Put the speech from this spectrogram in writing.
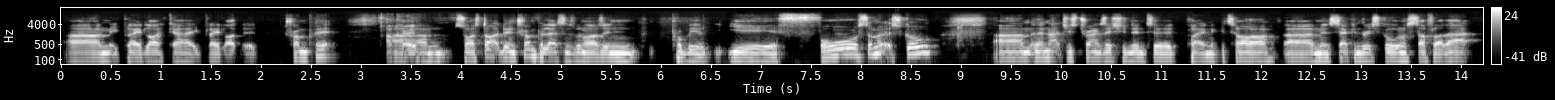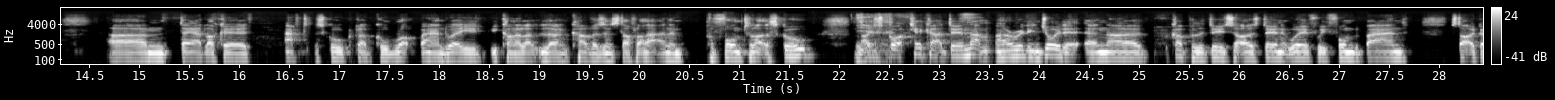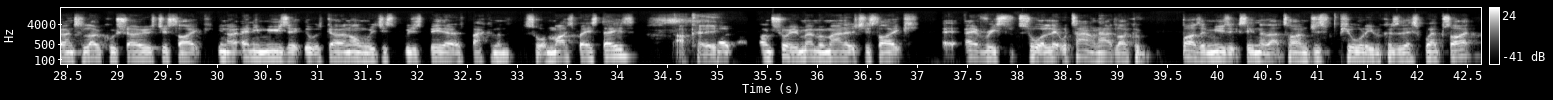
Um, he played like uh, he played like the trumpet. Okay. Um, so I started doing trumpet lessons when I was in probably year four or something at school. Um, and then that just transitioned into playing the guitar um, in secondary school and stuff like that. Um, they had like a after the school club called Rock Band where you, you kind of like learn covers and stuff like that and then perform to like the school. Yeah. I just got a kick out of doing that. Man. I really enjoyed it. And uh, a couple of the dudes that I was doing it with, we formed a band, started going to local shows, just like, you know, any music that was going on, we just we just be there. It was back in the sort of MySpace days. okay. I'm sure you remember, man. It was just like every sort of little town had like a buzzing music scene at that time, just purely because of this website.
